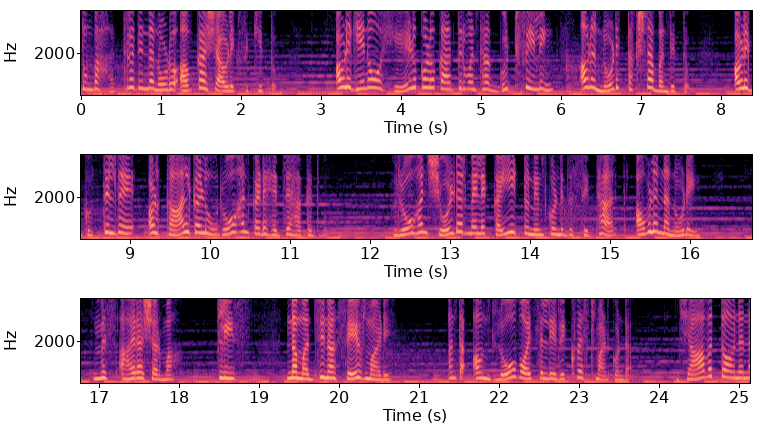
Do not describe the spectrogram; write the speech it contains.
ತುಂಬಾ ಹತ್ರದಿಂದ ನೋಡೋ ಅವಕಾಶ ಅವಳಿಗೆ ಸಿಕ್ಕಿತ್ತು. ಅವಳಿಗೇನೋ ಹೇಳ್ಕೊಳಕ್ಕಾಗ್ದಿರುವಂತಹ ಗುಡ್ ಫೀಲಿಂಗ್ ಅವನ ನೋಡಿದ ತಕ್ಷಣ ಬಂದಿತ್ತು. ಅವಳಿಗೆ ಗೊತ್ತಿಲ್ಲದೆ ಅವಳ ಕಾಲ್ಗಳು ರೋಹನ್ ಕಡೆ ಹೆಜ್ಜೆ ಹಾಕಿದ್ವು. ರೋಹನ್ ಶೋಲ್ಡರ್ ಮೇಲೆ ಕೈ ಇಟ್ಟು ನಿಂತ್ಕೊಂಡಿದ್ದ ಸಿದ್ಧಾರ್ಥ್ ಅವಳನ್ನ ನೋಡಿ ಮಿಸ್ ಆಯರಾ ಶರ್ಮಾ ಪ್ಲೀಸ್ ನಮ್ಮ ಅಜ್ಜಿನ ಸೇವ್ ಮಾಡಿ. ಅಂತ ಅವನ್ ಲೋ ವಾಯ್ಸಲ್ಲಿ ರಿಕ್ವೆಸ್ಟ್ ಮಾಡ್ಕೊಂಡ. ಯಾವತ್ತೂ ಅವನನ್ನ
